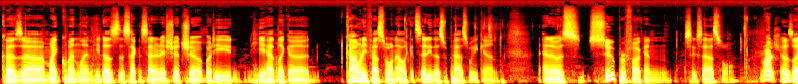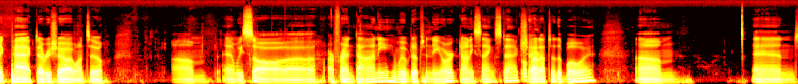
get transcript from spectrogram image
because uh, Mike Quinlan he does the second Saturday shit show, but he he had like a comedy festival in Ellicott City this past weekend, and it was super fucking successful. Nice. It was like packed every show I went to. Um, and we saw uh, our friend Donnie, who moved up to New York. Donnie Sangstack. Okay. Shout out to the boy. Um, and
